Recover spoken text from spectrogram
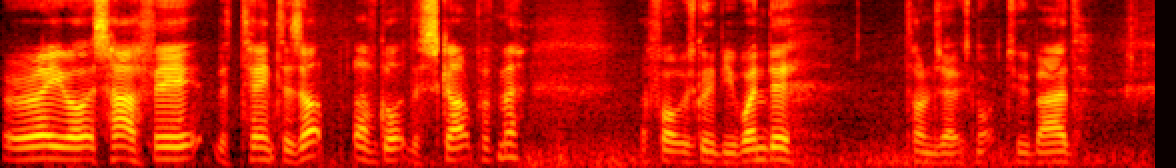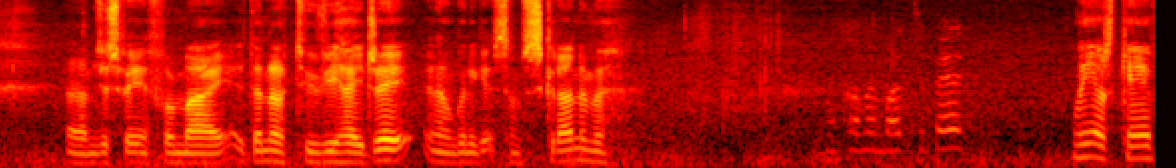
Right, well it's half eight, the tent is up, I've got the scarp with me. I thought it was going to be windy, turns out it's not too bad. And I'm just waiting for my dinner to rehydrate and I'm going to get some scran in. I'm coming back to bed. Laters Kev.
